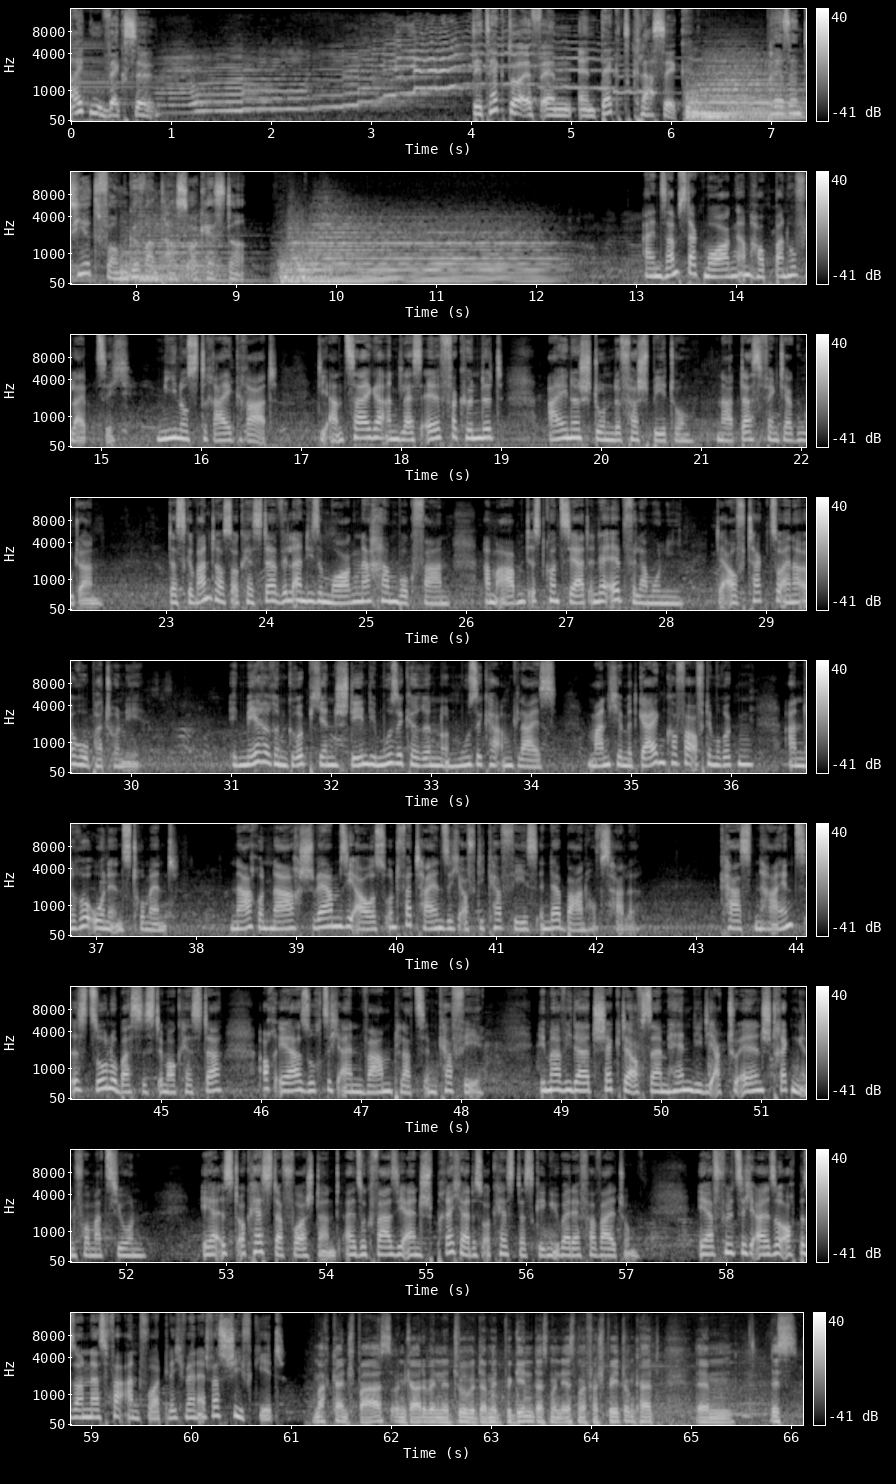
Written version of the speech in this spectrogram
Seitenwechsel. Detektor FM entdeckt Klassik. Präsentiert vom Gewandhausorchester. Ein Samstagmorgen am Hauptbahnhof Leipzig. Minus drei Grad. Die Anzeige an Gleis 11 verkündet eine Stunde Verspätung. Na, das fängt ja gut an. Das Gewandhausorchester will an diesem Morgen nach Hamburg fahren. Am Abend ist Konzert in der Elbphilharmonie, der Auftakt zu einer Europatournee. In mehreren Grüppchen stehen die Musikerinnen und Musiker am Gleis, manche mit Geigenkoffer auf dem Rücken, andere ohne Instrument. Nach und nach schwärmen sie aus und verteilen sich auf die Cafés in der Bahnhofshalle. Carsten Heinz ist Solobassist im Orchester, auch er sucht sich einen warmen Platz im Café. Immer wieder checkt er auf seinem Handy die aktuellen Streckeninformationen. Er ist Orchestervorstand, also quasi ein Sprecher des Orchesters gegenüber der Verwaltung. Er fühlt sich also auch besonders verantwortlich, wenn etwas schief geht. Macht keinen Spaß und gerade wenn eine Tour damit beginnt, dass man erstmal Verspätung hat, ähm, das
